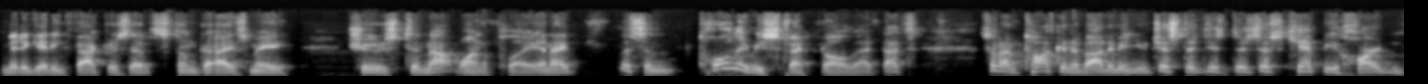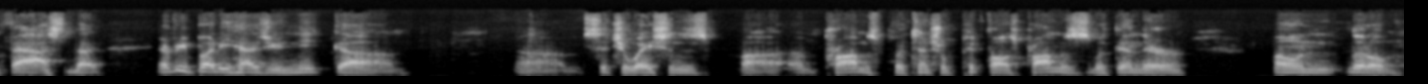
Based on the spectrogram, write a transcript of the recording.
mitigating factors that some guys may choose to not want to play. And I listen, totally respect all that. That's that's what I'm talking about. I mean, you just there just there just can't be hard and fast. That everybody has unique. Uh, um, situations, uh, problems, potential pitfalls, problems within their own little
